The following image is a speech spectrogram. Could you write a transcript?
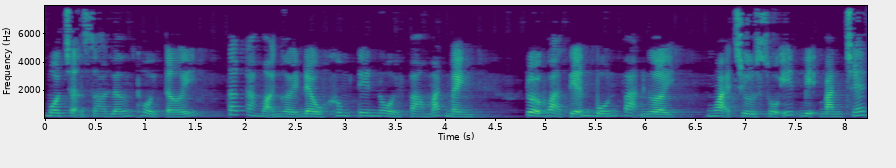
một trận gió lớn thổi tới, tất cả mọi người đều không tin nổi vào mắt mình. Đội hỏa tiễn bốn vạn người, ngoại trừ số ít bị bắn chết,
